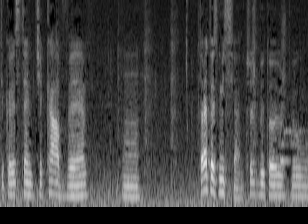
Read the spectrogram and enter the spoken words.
tylko jestem ciekawy. Mm, która to jest misja? Czyżby to już był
